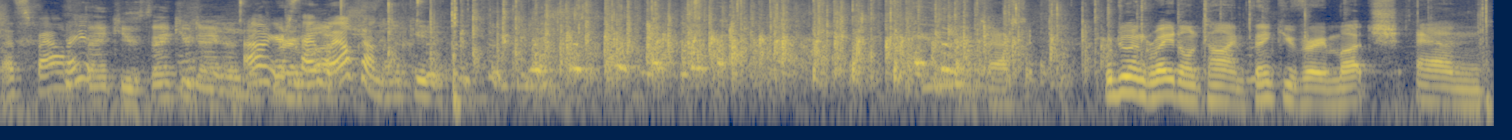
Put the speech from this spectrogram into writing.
that's about it. Thank you, thank you, Dana. Oh, you're so Very much. welcome. Fantastic. We're doing great on time. Thank you very much. And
